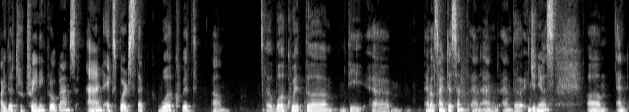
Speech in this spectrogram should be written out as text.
either through training programs and experts that work with um, uh, work with um, the um, ML scientists and, and, and, and the engineers. Um, and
